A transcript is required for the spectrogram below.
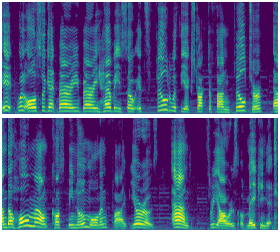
it will also get very, very heavy, so it's filled with the extractor fan filter, and the whole mount cost me no more than 5 euros. And three hours of making it.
